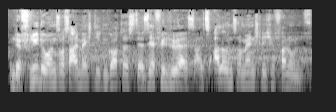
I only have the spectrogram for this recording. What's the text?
Und der Friede unseres allmächtigen Gottes, der sehr viel höher ist als alle unsere menschliche Vernunft,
